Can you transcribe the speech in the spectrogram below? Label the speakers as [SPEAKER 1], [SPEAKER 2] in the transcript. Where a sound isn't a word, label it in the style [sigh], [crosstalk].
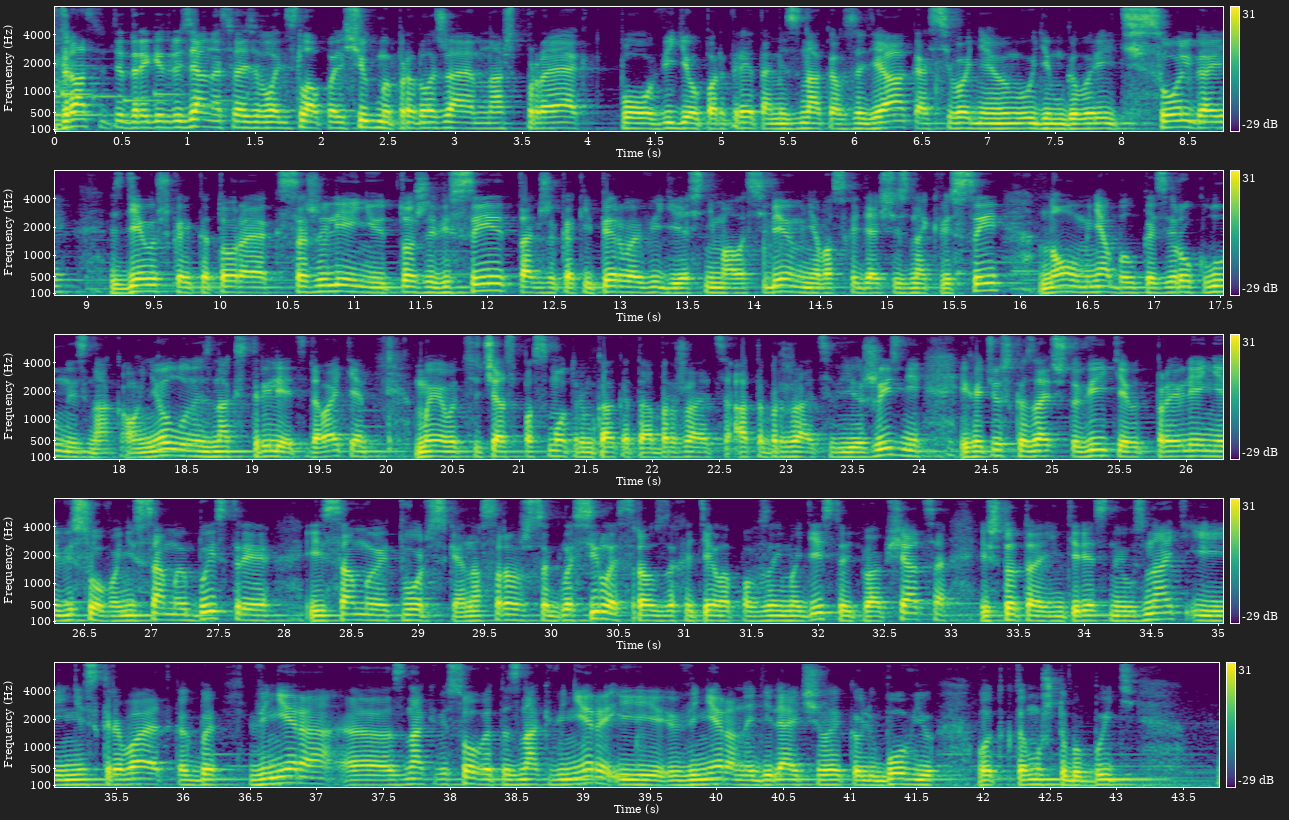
[SPEAKER 1] Здравствуйте, дорогие друзья, на связи Владислав Польщук. Мы продолжаем наш проект по видеопортретам из знаков Зодиака. Сегодня мы будем говорить с Ольгой, с девушкой, которая, к сожалению, тоже весы, так же, как и первое видео я снимала себе, у меня восходящий знак весы, но у меня был козерог лунный знак, а у нее лунный знак стрелец. Давайте мы вот сейчас посмотрим, как это отображается, отображается в ее жизни. И хочу сказать, что видите, вот проявления весов, они самые быстрые и самые творческие. Она сразу же согласилась, сразу захотела повзаимодействовать, пообщаться и что-то интересное интересно узнать и не скрывает, как бы Венера, э, знак весов это знак Венеры, и Венера наделяет человека любовью вот к тому, чтобы быть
